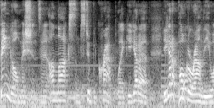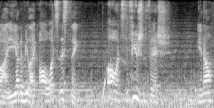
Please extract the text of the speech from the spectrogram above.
bingo missions and it unlocks some stupid crap. Like you gotta you gotta poke around the UI. You gotta be like, oh, what's this thing? Oh, it's the fusion fish. You know,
